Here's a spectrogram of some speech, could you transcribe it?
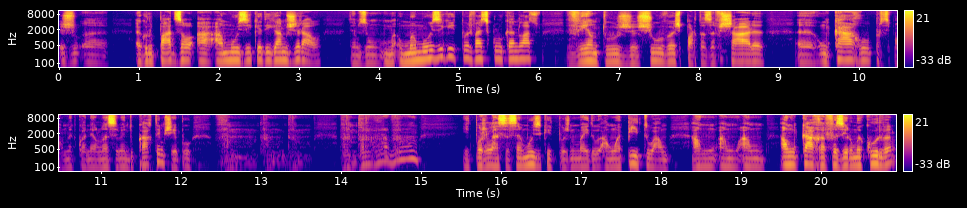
eh, agrupados ao- à, à música, digamos, geral. Temos um- uma, uma música e depois vai-se colocando lá ventos, chuvas, portas a fechar, eh, um carro, principalmente quando é o lançamento do carro, temos sempre o e depois lança-se a música e depois no meio do, há um apito, há um, há, um, há, um, há, um, há um carro a fazer uma curva.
